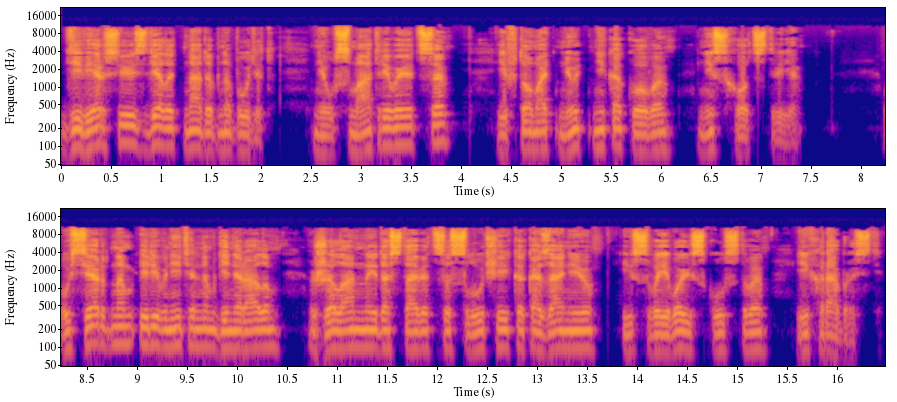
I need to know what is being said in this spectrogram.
диверсию сделать надобно будет, не усматривается, и в том отнюдь никакого несходствия. Усердным и ревнительным генералам желанный доставится случай к оказанию и своего искусства, и храбрости.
